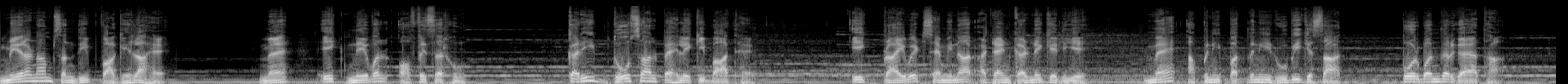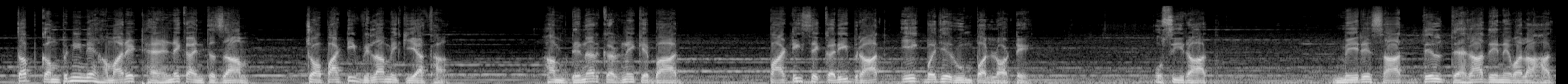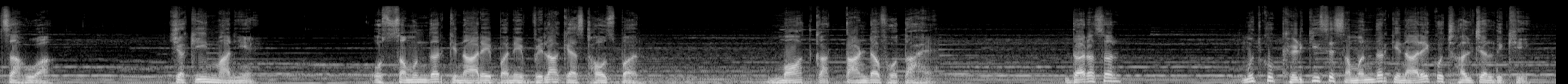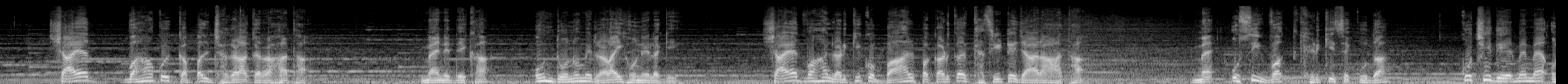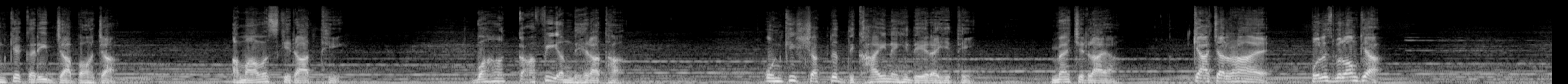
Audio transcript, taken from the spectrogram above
मेरा नाम संदीप वाघेला है। मैं एक नेवल ऑफिसर हूँ। करीब दो साल पहले की बात है। एक प्राइवेट सेमिनार अटेंड करने के लिए मैं अपनी पत्नी रूबी के साथ पोरबंदर गया था। तब कंपनी ने हमारे ठहरने का इंतज़ाम चौपाटी विला में किया था। हम डिनर करने के बाद पार्टी से करीब रात एक बजे रूम पर लौटे। उसी रात मेरे साथ दिल दहला देने वाला हादसा हुआ। यकीन मानिए, उस समुंदर किनारे बने विला गेस्ट हाउस पर मौत का तांडव होता है। दरअसल, मुझको खिड़की से समंदर किनारे कुछ हलचल दिखी। शायद वहाँ कोई कपल झगड़ा कर रहा था। मैंने देखा, उन दोनों में लड़ाई होने लगी। शायद वहाँ लड़की को बाल पकड़कर घसीटे जा रहा था। मैं उसी वक्त खिड़की से कूदा। कुछ ही देर में मैं उनके करीब जा पहुँचा। अमावस की रात थी। वहाँ काफ़ी अंधेरा था। उनकी शक्ल दिखाई नहीं दे रही थी। मैं चिल्लाया, क्या चल रहा है? पुलिस बुलाऊं क्या?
